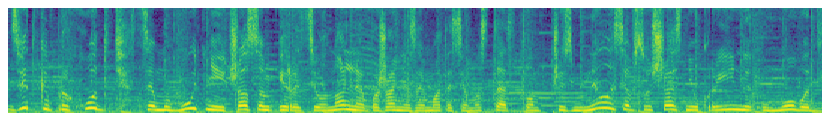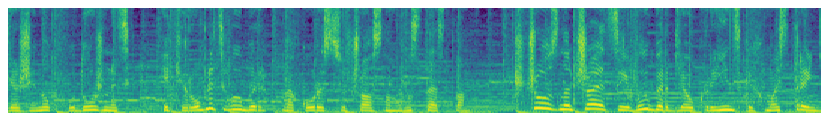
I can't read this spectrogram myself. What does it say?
Звідки приходить це могутнє і часом ірраціональне бажання займатися мистецтвом? Чи змінилися в сучасній Україні умови для жінок-художниць, які роблять вибір на користь сучасного мистецтва? Що означає цей вибір для українських майстринь?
